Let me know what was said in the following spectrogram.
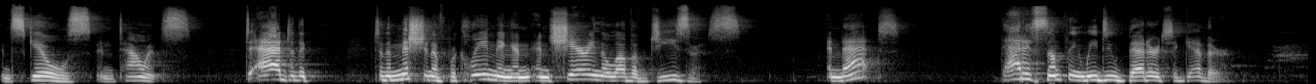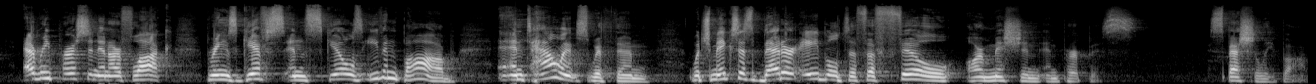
and skills and talents to add to the, to the mission of proclaiming and, and sharing the love of Jesus. And that, that is something we do better together. Every person in our flock brings gifts and skills, even Bob, and talents with them, which makes us better able to fulfill our mission and purpose, especially Bob.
